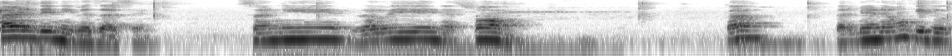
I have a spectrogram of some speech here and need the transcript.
ત્રણ દિનની રજા છે. શનિ રવિ ને સોમ. કા? તાર બેને શું કીધું?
